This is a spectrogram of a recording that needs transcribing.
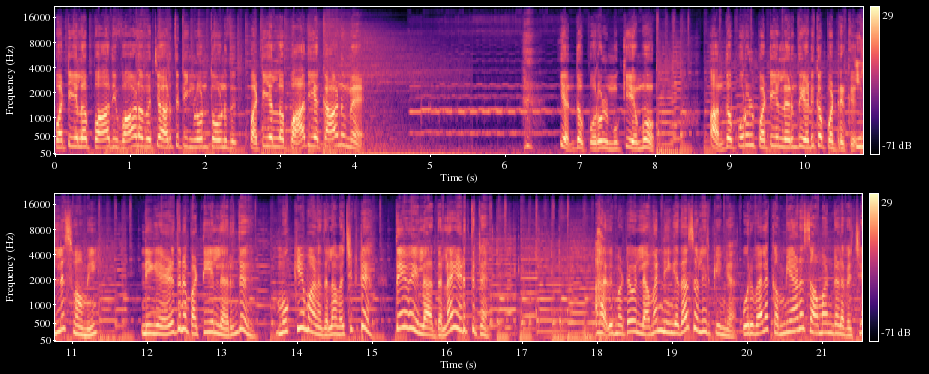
பட்டியல பாதி வாழை வச்சு அறுத்துட்டீங்களோன்னு தோணுது. பட்டியல்ல பாதிய காணுமே. எந்த பொருள் முக்கியமோ அந்த பொருள் பட்டியல்ல இருந்து எடுக்கப்பட்டிருக்கு. இல்ல சுவாமி நீங்க எழுதின பட்டியல்ல இருந்து முக்கியமானதெல்லாம் வச்சுக்கிட்டு தேவையில்லாததெல்லாம் எடுத்துட்டேன். அது மட்டும் இல்லாம நீங்க தான் சொல்லிருக்கீங்க. ஒருவேளை கம்மியான சாமான்களை வச்சு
